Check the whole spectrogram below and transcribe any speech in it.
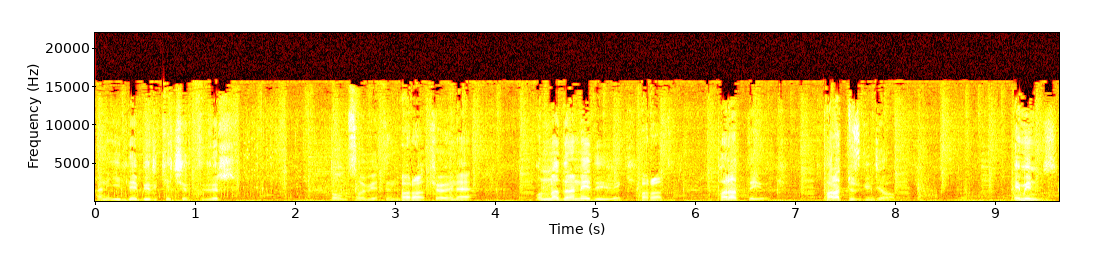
Hani ilde bir geçirtilir. Dom Sovyet'in Parat. köyüne. Onun adına ne dedik? Parat. Parat dedik. Parat düzgün cevap. Emin misin?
